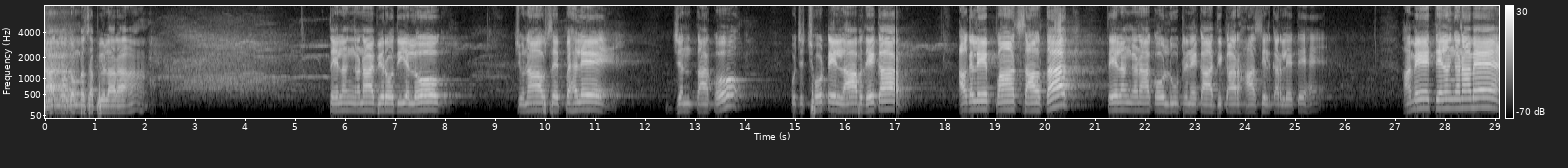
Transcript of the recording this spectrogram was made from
నా కుటుంబ సభ్యులారా तेलंगाना विरोधी ये लोग चुनाव से पहले जनता को कुछ छोटे लाभ देकर अगले पांच साल तक तेलंगाना को लूटने का अधिकार हासिल कर लेते हैं हमें तेलंगाना में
